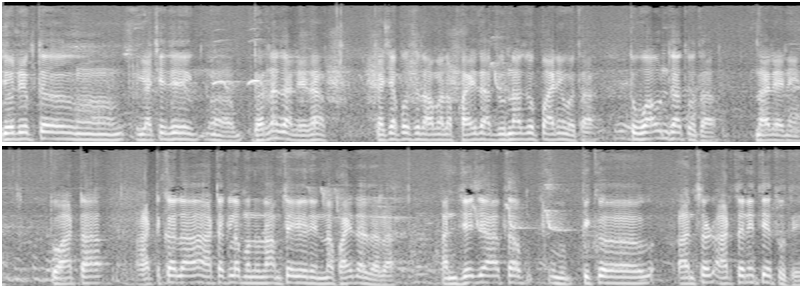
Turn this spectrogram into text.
जलयुक्त याचे जे धरणं झाले ना त्याच्यापासून आम्हाला फायदा जुना जो पाणी होता तो वाहून जात होता नाल्याने. तो आता अटकला अटकला म्हणून आमच्या विहिरींना फायदा झाला. आणि जे जे आता पिकं अडचण अडचणीत येत होते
